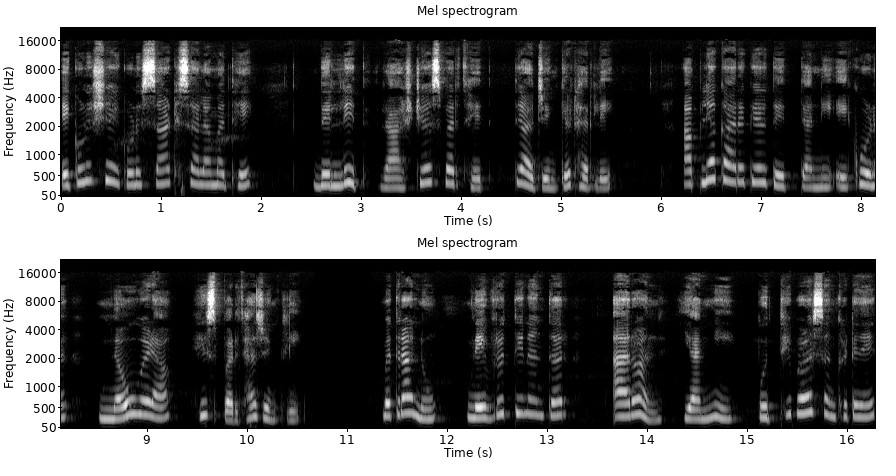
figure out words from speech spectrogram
एकोणीसशे एकोणसाठ सालामध्ये दिल्लीत राष्ट्रीय स्पर्धेत ते अजिंक्य ठरले. आपल्या कारकिर्दीत त्यांनी एकूण नऊ वेळा ही स्पर्धा जिंकली. मित्रांनो निवृत्तीनंतर ॲरॉन यांनी बुद्धिबळ संघटनेत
